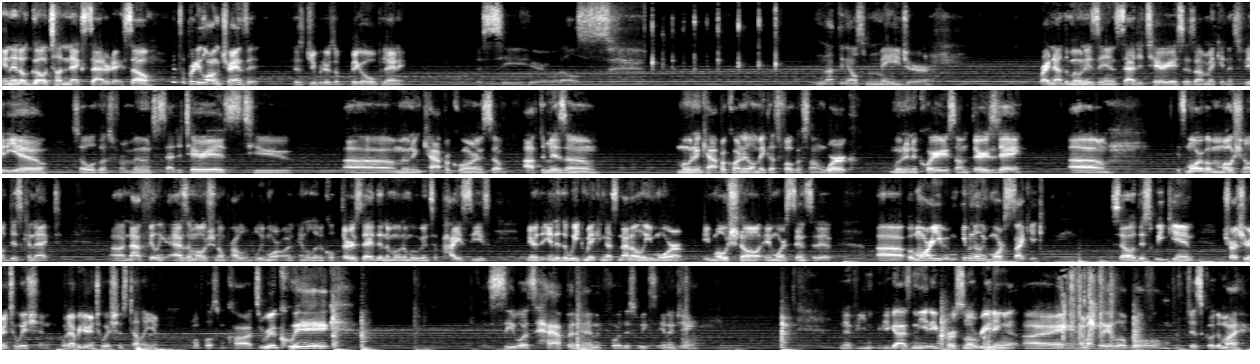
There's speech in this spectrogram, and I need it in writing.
and it'll go till next Saturday. So it's a pretty long transit because Jupiter's a big old planet. Let's see here, what else? Nothing else major. Right now, the moon is in Sagittarius as I'm making this video. So it goes from moon to Sagittarius to uh, moon in Capricorn. So optimism, moon in Capricorn, it'll make us focus on work. Moon in Aquarius on Thursday. Um, it's more of emotional disconnect. Uh, not feeling as emotional, probably more analytical Thursday. Then the moon will move into Pisces near the end of the week, making us not only more emotional and more sensitive, uh, but more even even more psychic. So this weekend, trust your intuition, whatever your intuition is telling you. I'm gonna pull some cards real quick. Let's see what's happening for this week's energy. And if you if you guys need a personal reading, I am available. Just go to my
